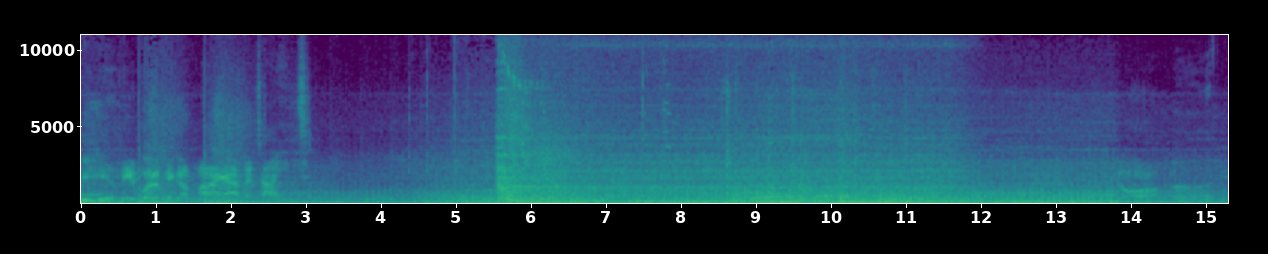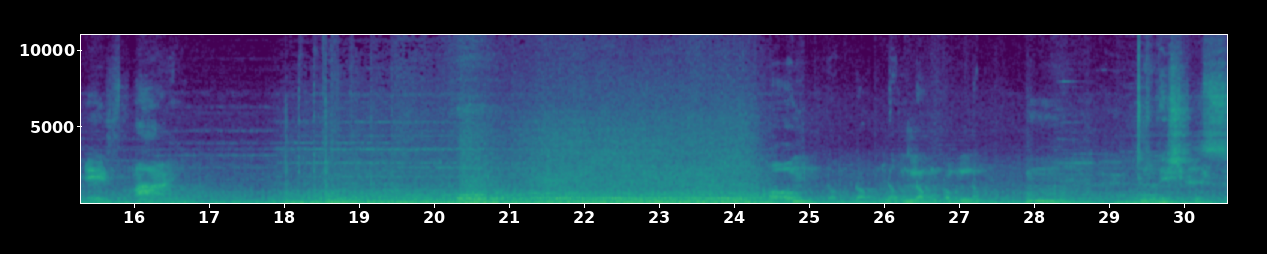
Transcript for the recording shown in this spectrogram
Is merely working up my appetite. Oh, nom, nom, nom, nom, nom. Mm, delicious.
